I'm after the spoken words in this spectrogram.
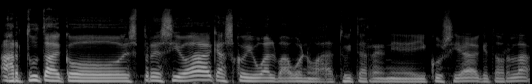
hartutako espresioak, asko igual, ba, bueno, ba, Twitterren e, ikusiak eta horrela.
